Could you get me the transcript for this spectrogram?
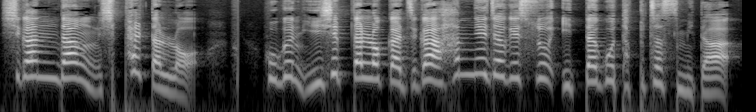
시간당 18달러 혹은 20달러까지가 합리적일 수 있다고 덧붙였습니다.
